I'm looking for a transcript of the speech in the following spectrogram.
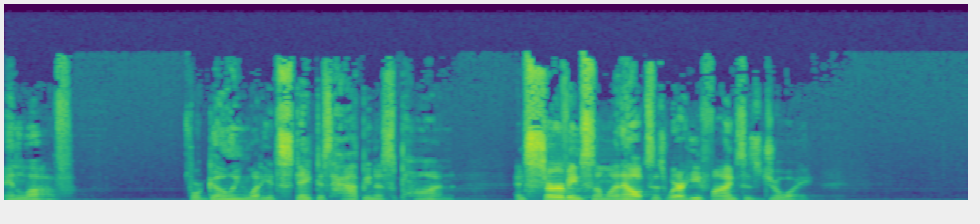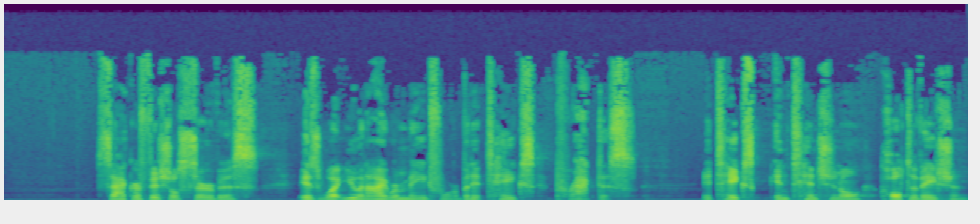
in love foregoing what he had staked his happiness upon. And serving someone else is where he finds his joy. Sacrificial service is what you and I were made for, but it takes practice. It takes intentional cultivation.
